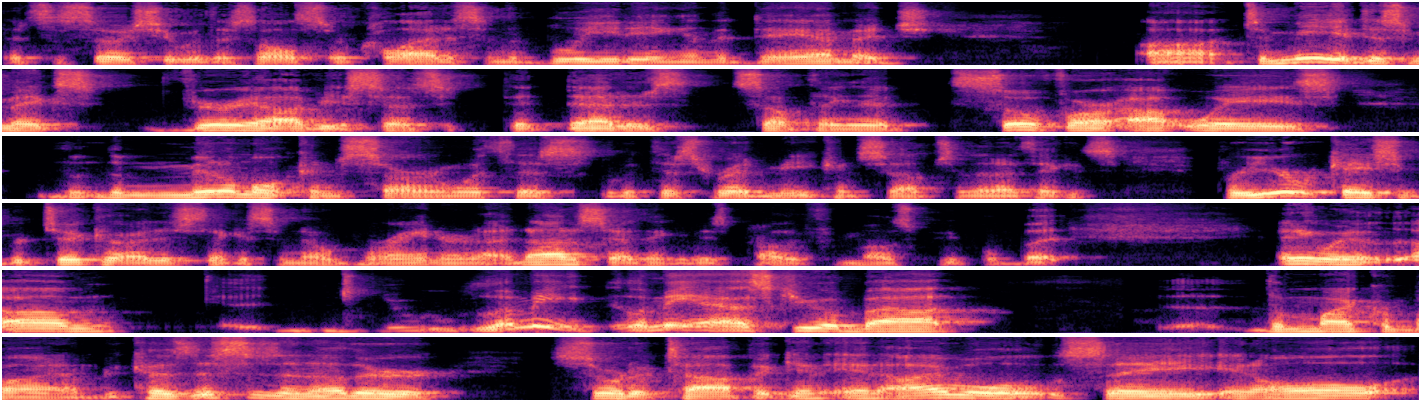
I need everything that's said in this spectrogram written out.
that's associated with this ulcerative colitis and the bleeding and the damage, uh, to me, it just makes very obvious sense that that is something that so far outweighs the, the minimal concern with this with this red meat consumption that I think it's for your case in particular. I just think it's a no brainer, and honestly, I think it is probably for most people. But anyway, um, let me let me ask you about the microbiome because this is another sort of topic. And, and I will say, in all,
